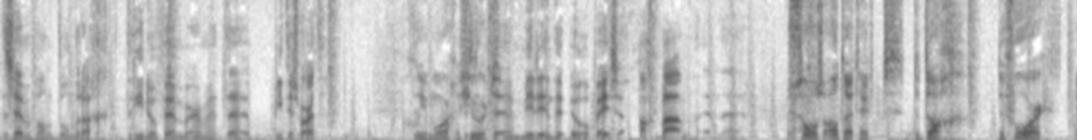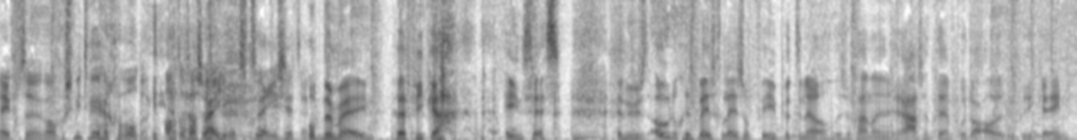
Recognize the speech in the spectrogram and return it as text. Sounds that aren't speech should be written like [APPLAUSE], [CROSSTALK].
ZSM van donderdag 3 november met eh, Pieter Zwart. Goedemorgen, We Sjoerd. zitten, eh, midden in de Europese achtbaan. En, eh, ja. Zoals altijd heeft de dag ervoor heeft Roger Smit weer gewonnen. [LAUGHS] Altijd als wij hier met z'n tweeën zitten. Op nummer 1, Benfica [LAUGHS] 1-6. En nu is het ook nog eens bezig gelezen op VI.nl. Dus we gaan in razend tempo door alle rubrieken heen.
